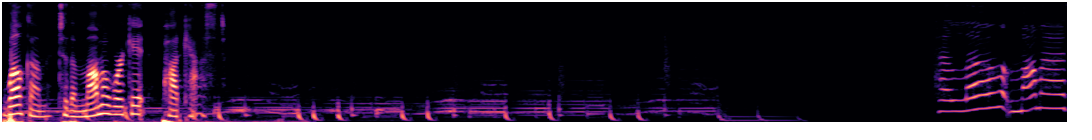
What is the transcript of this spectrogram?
Welcome to the Mama Work It podcast. Hello, mamas.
